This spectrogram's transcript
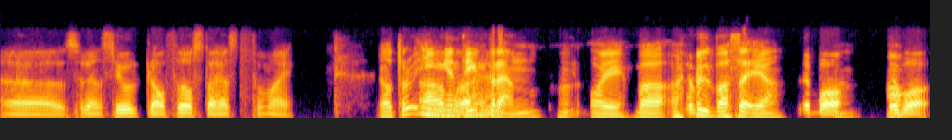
Eh, så det är en solklar första häst för mig. Jag tror Andra ingenting på häst. den. Oj, bara, jag vill bara säga. Det är bra. Det är bra.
